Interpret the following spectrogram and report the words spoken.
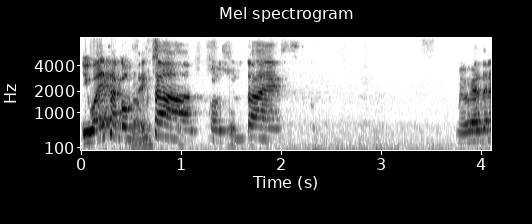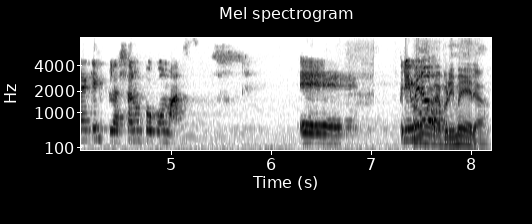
Igual esta, con- esta consulta es... Me voy a tener que explayar un poco más. Eh, primero, Vamos a la primera.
